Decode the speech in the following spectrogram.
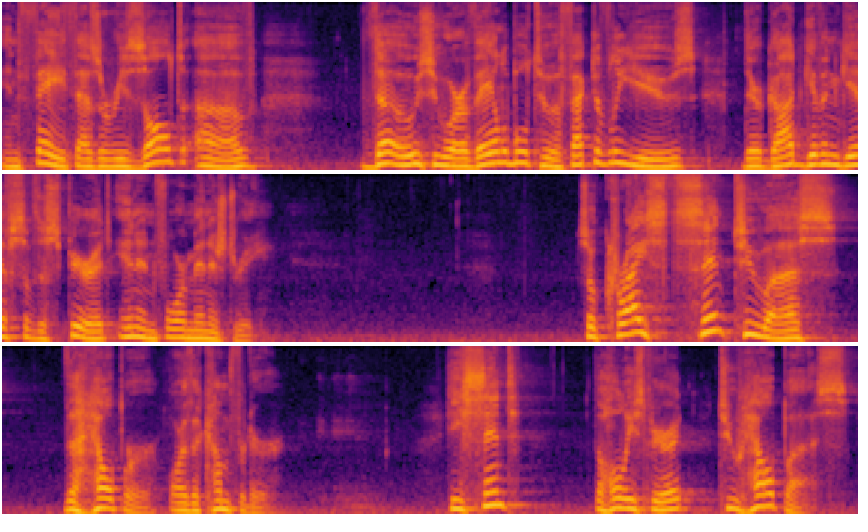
in faith as a result of those who are available to effectively use their God given gifts of the Spirit in and for ministry. So Christ sent to us the helper or the comforter. He sent the Holy Spirit to help us.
